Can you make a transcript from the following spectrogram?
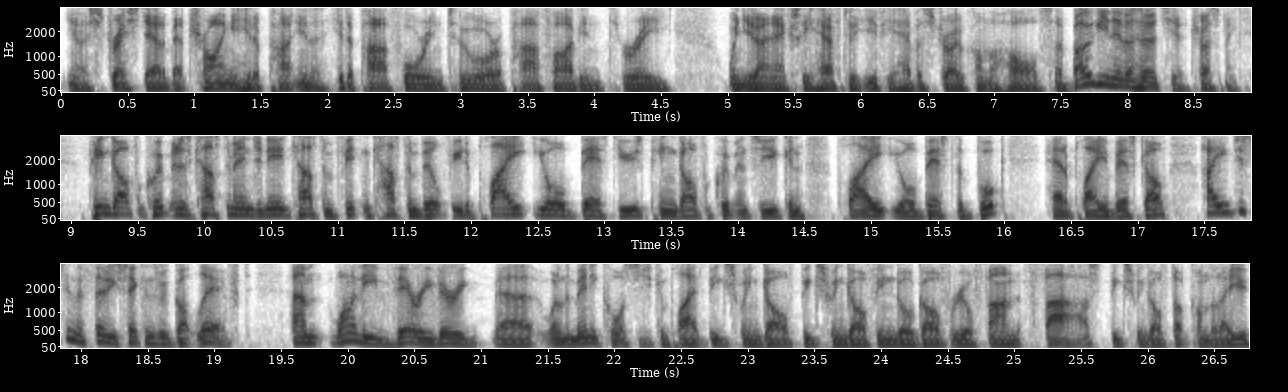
you know stressed out about trying to hit a par, you know, hit a par four in two or a par five in three when you don't actually have to if you have a stroke on the hole. So bogey never hurts you, trust me. Ping Golf equipment is custom engineered, custom fit, and custom built for you to play your best. Use Ping Golf equipment so you can play your best. The book, How to Play Your Best Golf. Hey, just in the 30 seconds we've got left, um, one of the very, very, uh, one of the many courses you can play at Big Swing Golf, Big Swing Golf Indoor Golf, real fun, fast, bigswinggolf.com.au.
